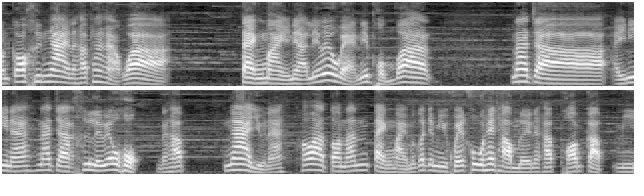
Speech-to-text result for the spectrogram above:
มันก็ขึ้นง่ายนะครับ ถ้าหากว่าแต่งใหม่เนี่ยเลเวลแหวนนี่ผมว่าน่าจะไอ้นี่นะ น่าจะขึ้นเลเวล6นะครับ ง่ายอยู่นะ เพราะว่าตอนนั้นแต่งใหม่มันก็จะมีเควสคู่ให้ทำเลยนะครับ พร้อมกับมี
